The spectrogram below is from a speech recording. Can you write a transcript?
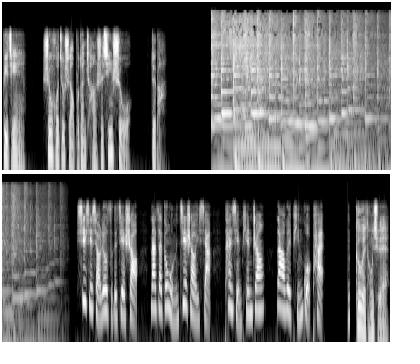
毕竟，生活就是要不断尝试新事物，对吧？谢谢小六子的介绍，那再跟我们介绍一下探险篇章——辣味苹果派。各位同学，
